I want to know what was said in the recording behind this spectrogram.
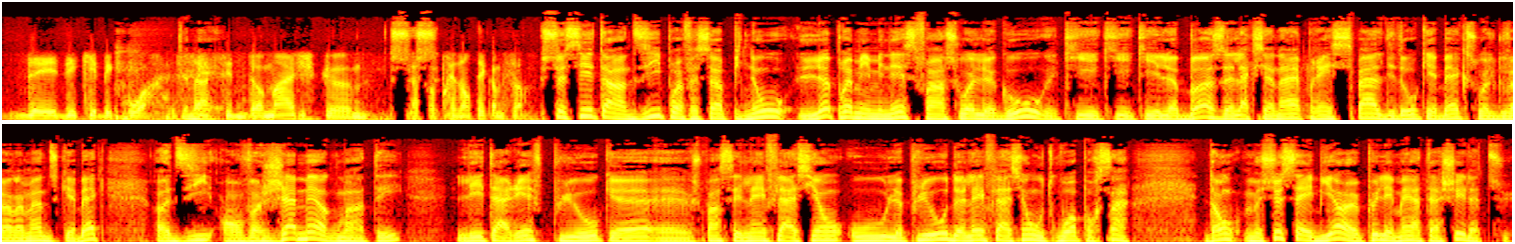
des, des, Québécois. Ça, c'est dommage que ça soit présenté comme ça. Ceci étant dit, professeur Pinault, le premier ministre François Legault, qui, qui, qui est le boss de l'actionnaire principal d'Hydro-Québec, soit le gouvernement du Québec, a dit on va jamais augmenter les tarifs plus haut que, euh, je pense, c'est l'inflation ou le plus haut de l'inflation ou 3% Donc, M. Sabia a un peu les mains attachées là-dessus.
